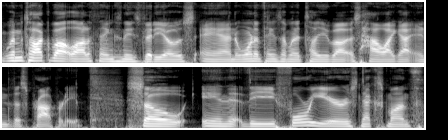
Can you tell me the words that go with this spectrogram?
we're going to talk about a lot of things in these videos, and one of the things I'm going to tell you about is how I got into this property. So, in the four years next month,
